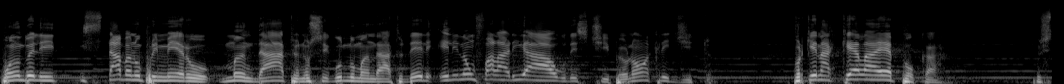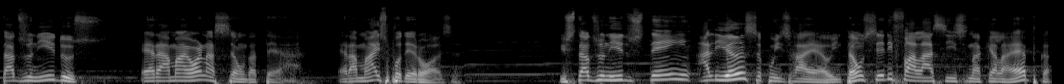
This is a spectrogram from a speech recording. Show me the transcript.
quando ele estava no primeiro mandato, no segundo mandato dele, ele não falaria algo desse tipo, eu não acredito. Porque naquela época, os Estados Unidos era a maior nação da Terra, era a mais poderosa. Os Estados Unidos têm aliança com Israel, então se ele falasse isso naquela época,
